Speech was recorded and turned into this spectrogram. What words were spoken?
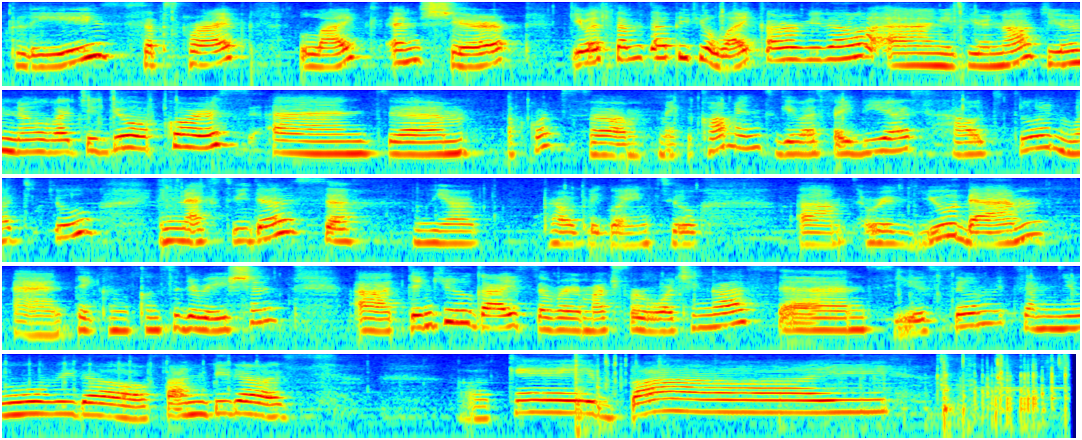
Please subscribe like and share give us thumbs up if you like our video and if you're not you know what to do of course. And um, of course um, make a comment give us ideas how to do and what to do in next videos. Uh, we are probably going to um, review them and take in consideration. Uh, thank you guys so very much for watching us and see you soon with some new video fun videos Okay, bye.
